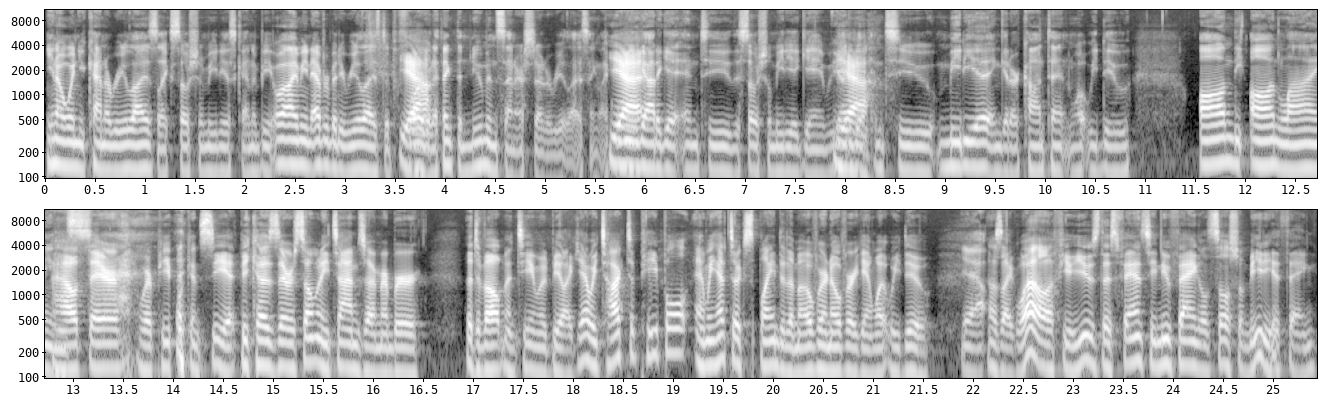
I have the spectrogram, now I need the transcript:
you know when you kind of realize like social media is kind of be well i mean everybody realized it before Yeah. but i think the newman center started realizing like Yeah. we got to get into the social media game we got to Yeah. get into media and get our content and what we do on the online out there where people can see it because there were so many times I remember the development team would be like, yeah, we talk to people and we have to explain to them over and over again what we do. yeah I was like, well, if you use this fancy newfangled social media thing,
